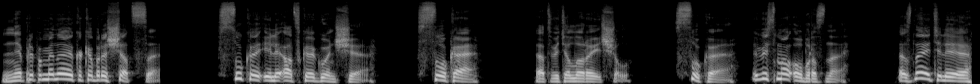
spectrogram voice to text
Не припоминаю, как обращаться. Сука или адская гончая? Сука, ответила Рэйчел. Сука, весьма образно. Знаете ли,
